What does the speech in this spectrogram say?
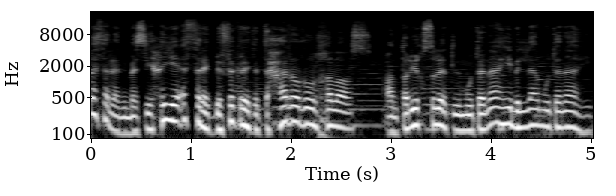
مثلا المسيحية أثرت بفكرة التحرر والخلاص عن طريق صلة المتناهي باللامتناهي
